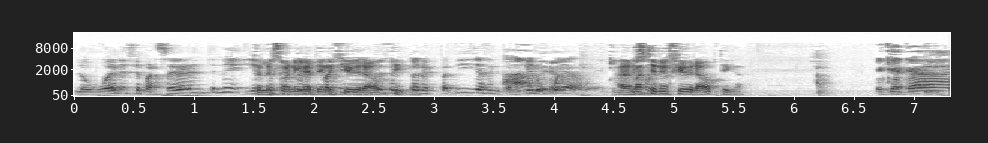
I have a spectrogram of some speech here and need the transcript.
los weones se parcelan el internet y Telefónica este tiene fibra óptica. Este patillas en Ah, cualquier wea, wea. Además Eso- tienen fibra óptica. Es que acá...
